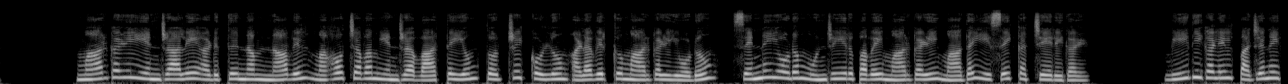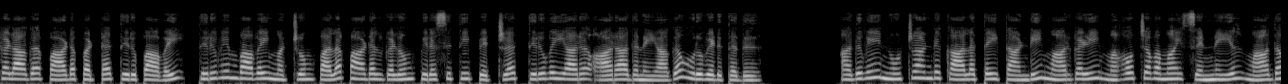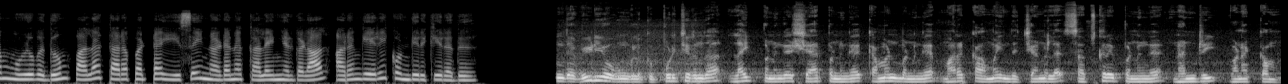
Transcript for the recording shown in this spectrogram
மார்கழி என்றாலே அடுத்து நம் நாவில் மகோற்சவம் என்ற வார்த்தையும் தொற்றைக் கொள்ளும் அளவிற்கு மார்கழியோடும் சென்னையோடும் ஒன்றியிருப்பவை மார்கழி மாத இசை கச்சேரிகள். வீதிகளில் பஜனைகளாக பாடப்பட்ட திருப்பாவை திருவெம்பாவை மற்றும் பல பாடல்களும் பிரசித்தி பெற்ற திருவையாறு ஆராதனையாக உருவெடுத்தது. அதுவே நூற்றாண்டு காலத்தை தாண்டி மார்கழி மகோற்சவமாய் சென்னையில் மாதம் முழுவதும் பல தரப்பட்ட இசை நடன கலைஞர்களால் அரங்கேறிக் கொண்டிருக்கிறது. இந்த வீடியோ உங்களுக்கு பிடிச்சிருந்தா லைக் பண்ணுங்கள் ஷேர் பண்ணுங்கள் கமெண்ட் பண்ணுங்கள் மறக்காமல் இந்த சேனலை சப்ஸ்கிரைப் பண்ணுங்கள் நன்றி வணக்கம்.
